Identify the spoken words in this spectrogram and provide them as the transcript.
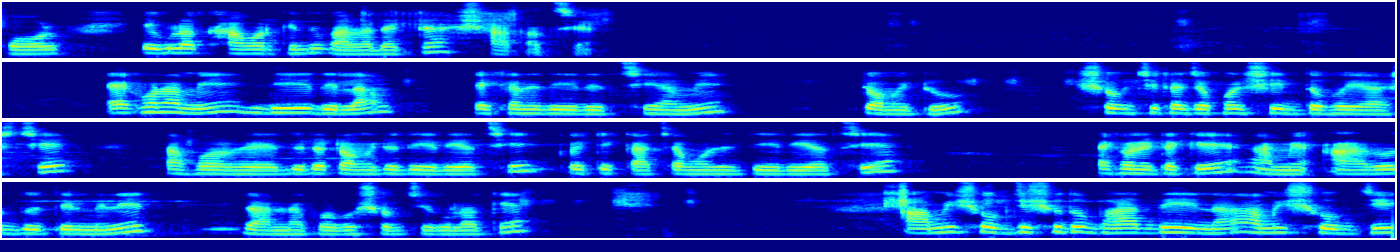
ফল, এগুলা খাওয়ার কিন্তু আলাদা একটা স্বাদ আছে। এখন আমি দিয়ে দিলাম, এখানে দিয়ে দিচ্ছি আমি টমেটো। সবজিটা যখন সিদ্ধ হয়ে আসছে তারপরে দুটো টমেটো দিয়ে দিয়েছি, কয়েকটি কাঁচামরিচ দিয়ে দিয়েছি। এখন এটাকে আমি আরও দুই তিন মিনিট রান্না করব সবজিগুলোকে। আমি সবজি শুধু ভাত দিই না, আমি সবজি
